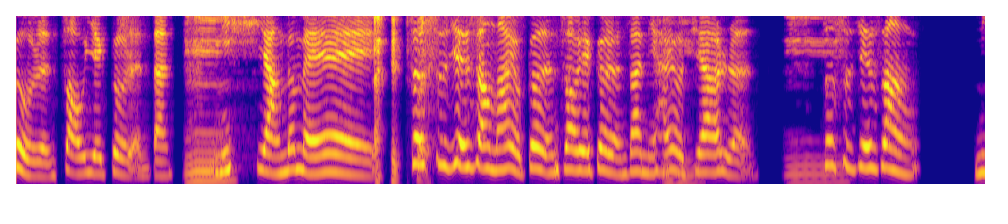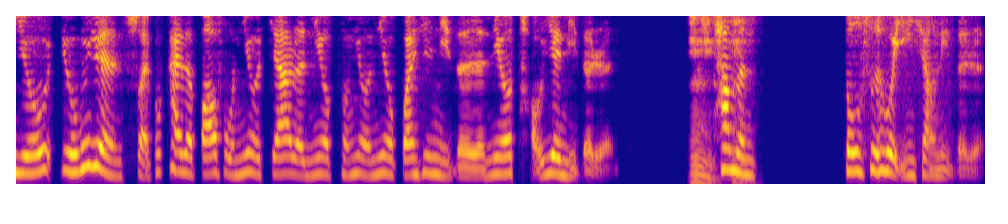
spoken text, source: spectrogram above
个人造业，个人单。嗯，你想得美，欸，这世界上哪有个人造业，个人单？你还有家人。嗯，这世界上你有永远甩不开的包袱，你有家人，你有朋友，你有关心你的人，你有讨厌你的人。嗯，他们都是会影响你的人。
